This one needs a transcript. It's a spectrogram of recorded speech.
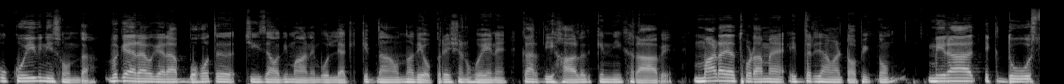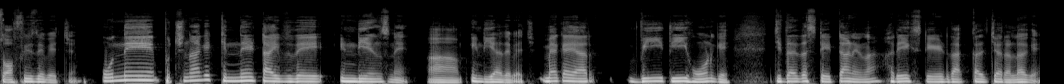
ਉਹ ਕੋਈ ਵੀ ਨਹੀਂ ਸੁਣਦਾ। ਵਗੈਰਾ ਵਗੈਰਾ ਬਹੁਤ ਚੀਜ਼ਾਂ ਉਹਦੀ ਮਾਂ ਨੇ ਬੋਲਿਆ ਕਿ ਕਿਦਾਂ ਉਹਨਾਂ ਦੇ ਆਪਰੇਸ਼ਨ ਹੋਏ ਨੇ, ਘਰ ਦੀ ਹਾਲਤ ਕਿੰਨੀ ਖਰਾਬ ਹੈ ਮਾੜਾ ਜਿਹਾ ਥੋੜਾ ਮੈਂ ਇੱਧਰ ਜਾਵਾਂ ਟੌਪਿਕ ਤੋਂ। ਮੇਰਾ ਇੱਕ ਦੋਸਤ ਆਫਿਸ ਦੇ ਵਿੱਚ, ਉਹਨੇ ਪੁੱਛਣਾ ਕਿ ਕਿੰਨੇ ਟਾਈਪਸ ਦੇ ਇੰਡੀਅਨਸ ਨੇ ਇੰਡੀਆ ਦੇ ਵਿੱਚ। ਮੈਂ ਕਿਹਾ, ਯਾਰ 20 30 ਹੋਣਗੇ। ਜਿੱਦਾਂ ਇਹਦਾ ਸਟੇਟਾਂ ਨੇ ਨਾ, ਹਰੇਕ ਸਟੇਟ ਦਾ ਕਲਚਰ ਅਲੱਗ ਹੈ।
